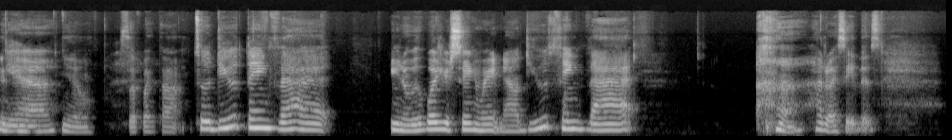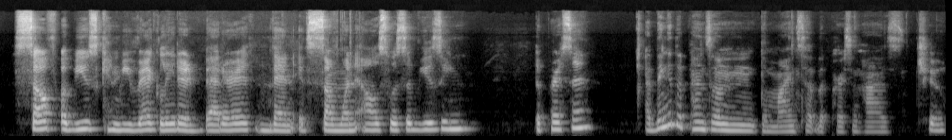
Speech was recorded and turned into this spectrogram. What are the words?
and, Yeah. You know, stuff like that. So do you think that, you know, with what you're saying right now, do you think that how do I say this? Self-abuse can be regulated better than if someone else was abusing the person? I think it depends on the mindset the person has. True.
